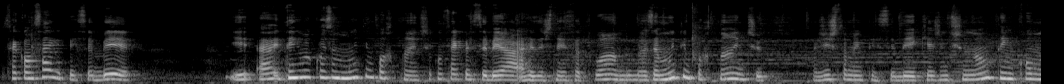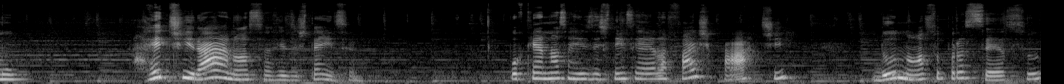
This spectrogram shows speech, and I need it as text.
Você consegue perceber? E aí tem uma coisa muito importante, você consegue perceber a resistência atuando, mas é muito importante a gente também perceber que a gente não tem como retirar a nossa resistência, porque a nossa resistência ela faz parte do nosso processo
